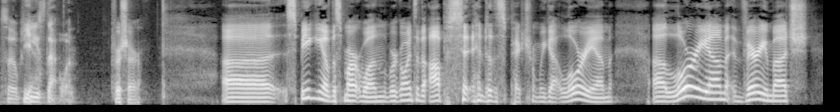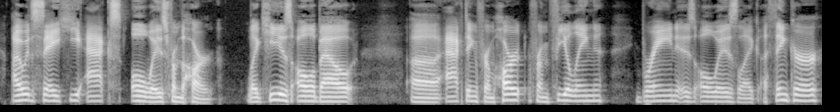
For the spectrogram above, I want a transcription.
So Yeah. he's that one. For sure. Uh, speaking of the smart one, we're going to the opposite end of the spectrum. We got Lauriam. Uh, Lauriam, very much, I would say he acts always from the heart. Like he is all about uh, acting from heart, from feeling. Brain is always like a thinker,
